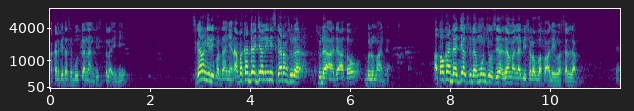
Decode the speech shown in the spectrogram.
Akan kita sebutkan nanti setelah ini. Sekarang jadi pertanyaan, apakah Dajjal ini sekarang sudah sudah ada atau belum ada? Ataukah Dajjal sudah muncul sejak zaman Nabi Shallallahu Alaihi Wasallam? Ya.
